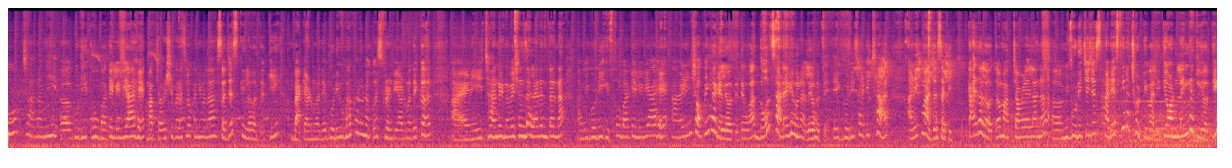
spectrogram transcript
खूप छान आम्ही गुढी इथं उभा केलेली आहे. मागच्या वर्षी बऱ्याच लोकांनी मला सजेस्ट केलं होतं की बॅकयार्डमध्ये गुढी उभा करू नकोस फ्रंट यार्डमध्ये कर. आणि छान रिनोव्हेशन झाल्यानंतर ना आम्ही गुढी इथं उभा केलेली आहे. आणि शॉपिंगला गेले होते तेव्हा दोन साड्या घेऊन आले होते. एक गुढीसाठी छान आणि एक माझ्यासाठी. काय झालं होतं मागच्या वेळेला ना मी गुढीची जी साडी असती ना छोटीवाली ती ऑनलाईन घेतली होती.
